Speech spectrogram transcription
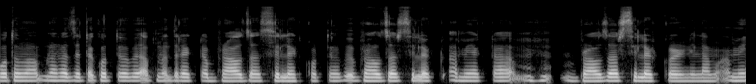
প্রথমে আপনারা যেটা করতে হবে, আপনাদের একটা ব্রাউজার সিলেক্ট করতে হবে। ব্রাউজার সিলেক্ট আমি একটা ব্রাউজার সিলেক্ট করে নিলাম। আমি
